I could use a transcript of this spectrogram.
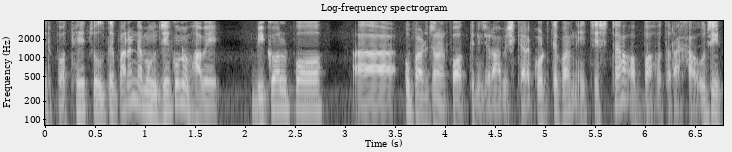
এর পথে চলতে পারেন এবং যে কোনোভাবে বিকল্প উপার্জনের পথ তিনি যেন আবিষ্কার করতে পারেন, এই চেষ্টা অব্যাহত রাখা উচিত।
